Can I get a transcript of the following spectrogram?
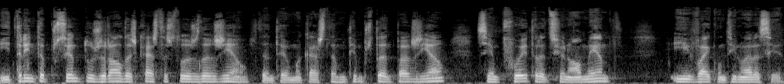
e 30% do geral das castas todas da região. Portanto, é uma casta muito importante para a região, sempre foi, tradicionalmente, e vai continuar a ser.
